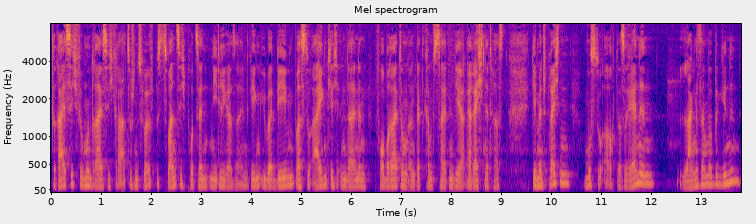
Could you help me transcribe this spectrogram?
30, 35 Grad zwischen 12 bis 20 Prozent niedriger sein gegenüber dem, was du eigentlich in deinen Vorbereitungen an Wettkampfzeiten dir errechnet hast. Dementsprechend musst du auch das Rennen langsamer beginnen,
